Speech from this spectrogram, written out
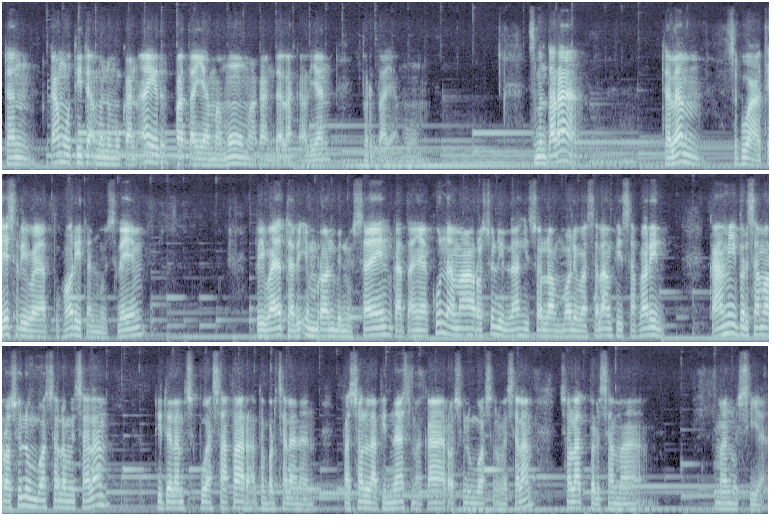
Dan kamu tidak menemukan air fatayamamu maka adalah kalian bertayamum. Sementara dalam sebuah hadis riwayat Bukhari dan Muslim. Riwayat dari Imran bin Husain katanya kunama Rasulullah sallallahu alaihi wasallam fi safarin. Kami bersama Rasulullah sallallahu alaihi wasallam di dalam sebuah safar atau perjalanan. Fasolla bin nas maka Rasulullah sallallahu alaihi wasallam salat bersama manusia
